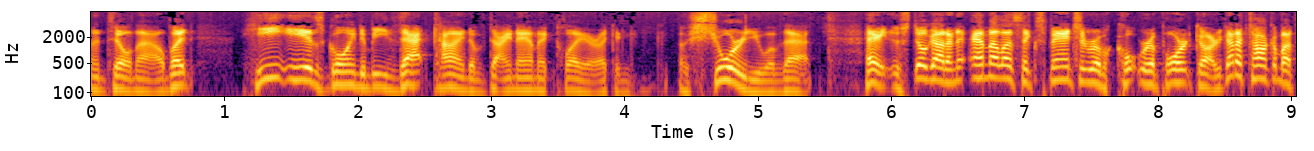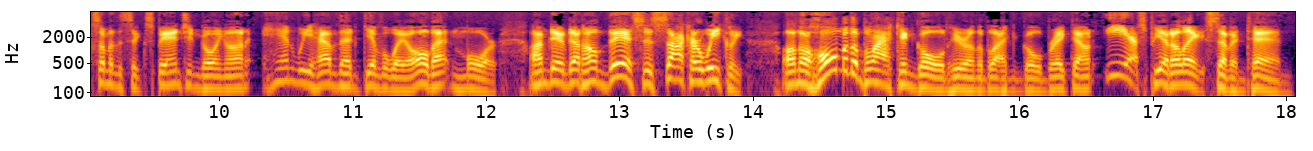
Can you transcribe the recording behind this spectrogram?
until now. But he is going to be that kind of dynamic player. I can assure you of that. Hey, we've still got an MLS expansion re- report card. Got to talk about some of this expansion going on, and we have that giveaway, all that and more. I'm Dave Denholm. This is Soccer Weekly on the home of the black and gold here on the Black and Gold Breakdown, ESPN LA 710.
